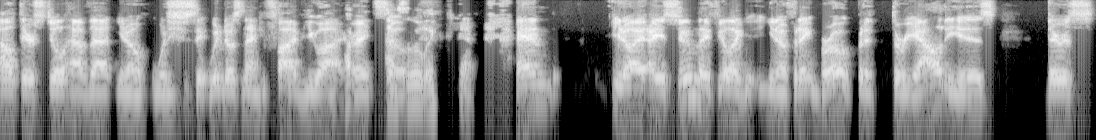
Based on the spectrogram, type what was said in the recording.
out there still have that, you know, what did you say, Windows 95 UI, right? So, Absolutely. Yeah. And, you know, I, I, assume they feel like, you know, if it ain't broke, but it, the reality is there's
